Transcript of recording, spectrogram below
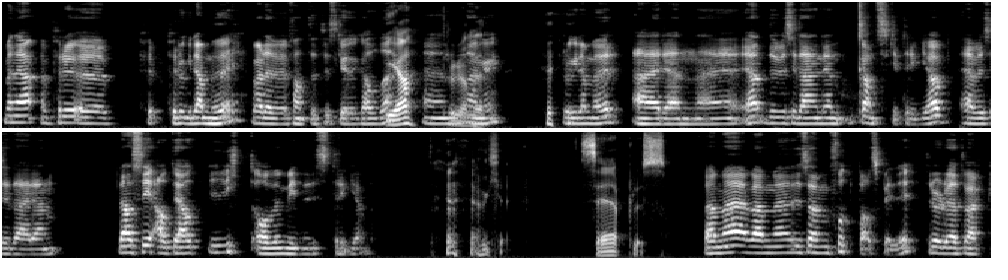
Men ja, pro, eh, pro, programmør var det vi fant ut vi skulle kalle det. Ja, en annen gang. Programmør er en eh, Ja, du vil si det er en ganske trygg jobb. Jeg vil si det er en La oss si alt i alt litt over middels trygg jobb. ok. C pluss. Hvem er, hvem er liksom fotballspiller? Tror du etter hvert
